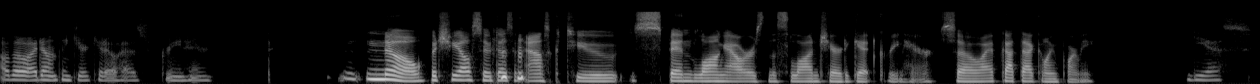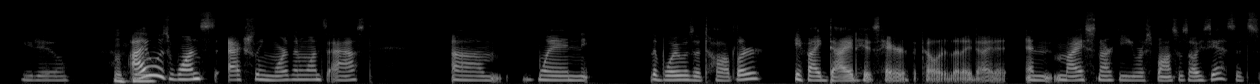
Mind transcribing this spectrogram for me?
Although I don't think your kiddo has green hair. No, but she also doesn't ask to spend long hours in the salon chair to get green hair. So I've got that going for me. Yes, you do. I hmm was once, actually more than once asked, um, when the boy was a toddler, if I dyed his hair the color that I dyed it. And my snarky response was always, yes, it's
